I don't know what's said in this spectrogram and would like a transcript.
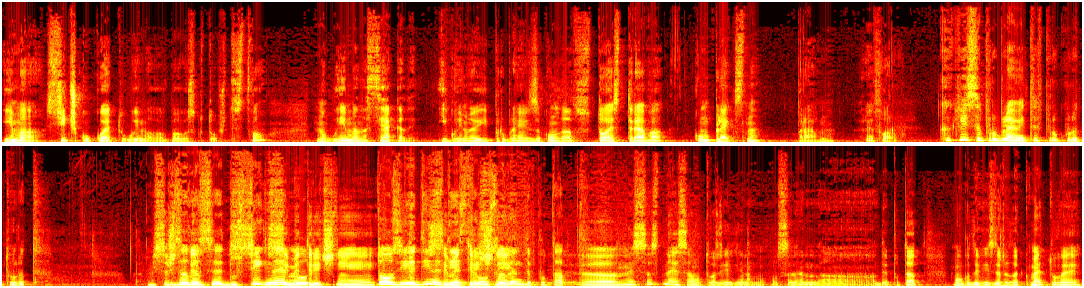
Има всичко, което го има в българското общество, но го има навсякъде. И го има и проблеми в законодателството. Тоест, трябва комплексна правна реформа. Какви са проблемите в прокуратурата? Мисля, за да се достигне симетрични, до този един единствен осъден депутат. А, не, с, не е само този един осъден а, депутат. Могат да ви заредат кметове.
